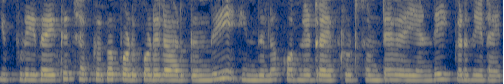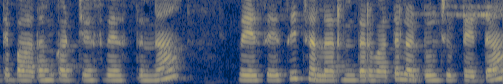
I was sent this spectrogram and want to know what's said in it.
ఇప్పుడు ఇదైతే చక్కగా పొడి పొడిలాడుతుంది. ఇందులో కొన్ని డ్రై ఫ్రూట్స్ ఉంటే వేయండి. ఇక్కడ నేనైతే బాదం కట్ చేసి వేస్తున్నా. వేసేసి చల్లారిన తర్వాత లడ్డూలు చుట్టేద్దాం.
